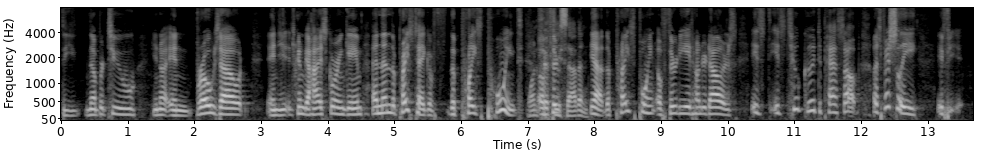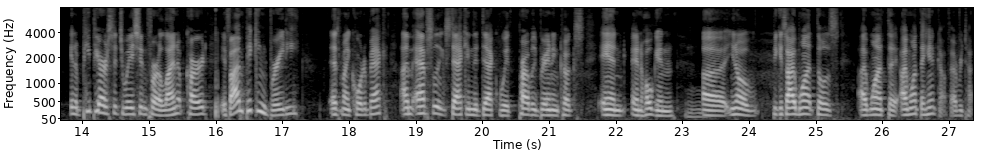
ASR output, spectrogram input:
the number two, you know, and Bros out, and you, it's going to be a high scoring game. And then the price tag of the price point of thir- 157. yeah, the price point of thirty eight hundred dollars is is too good to pass up, especially if you- in a PPR situation for a lineup card. If I'm picking Brady as my quarterback, I'm absolutely stacking the deck with probably Brandin Cooks and and Hogan. Uh, you know, because I want those. I want the I want the handcuff every time.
